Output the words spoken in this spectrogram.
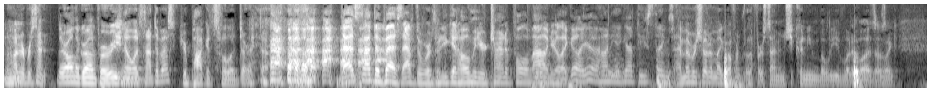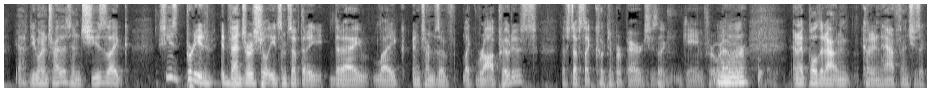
hundred percent. Mm-hmm. They're on the ground for a reason. You know what's not the best? Your pocket's full of dirt, though. That's not the best afterwards when you get home and you're trying to pull them out and you're like, oh, yeah, honey, I got these things. I remember showing it to my girlfriend for the first time and she couldn't even believe what it was. I was like, yeah, do you want to try this? And she's like, she's pretty adventurous. She'll eat some stuff that I, that I like in terms of like raw produce. If stuff's like cooked and prepared, she's like game for whatever. And I pulled it out and cut it in half and she's like,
